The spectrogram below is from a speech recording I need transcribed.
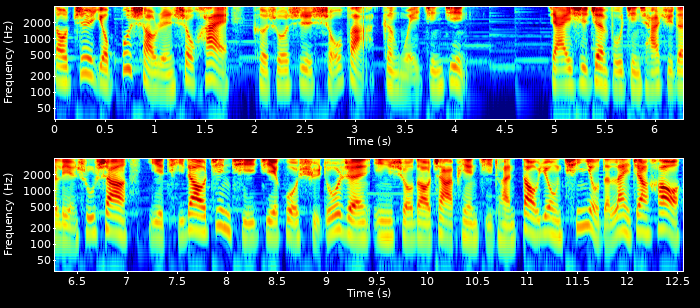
导致有不少人受害，可说是手法更为精进。嘉义市政府警察局的脸书上也提到，近期接获许多人因收到诈骗集团盗用亲友的赖账号，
